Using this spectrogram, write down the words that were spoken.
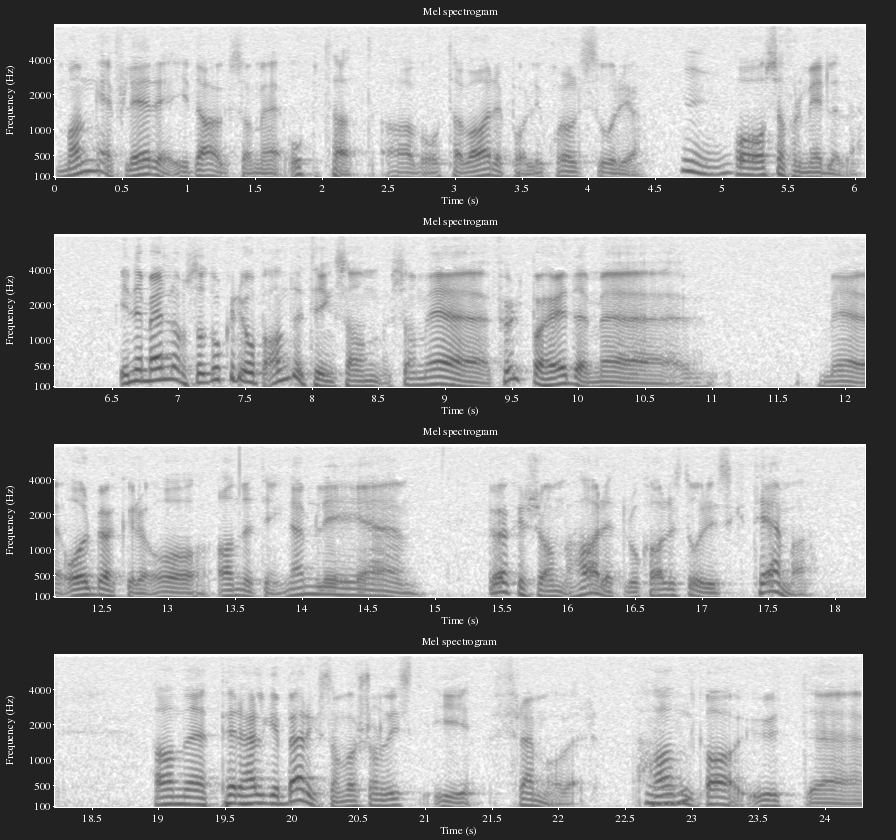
mange flere i dag som er opptatt av å ta vare på lokalhistoria, Mm. og også formidle det. Innimellom så dukker det opp andre ting som, som er fullt på høyde med, med årbøker og andre ting, nemlig eh, bøker som har et lokalhistorisk tema. Han, eh, per Helge Berg, som var journalist i Fremover, han Mhm. ga ut eh,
